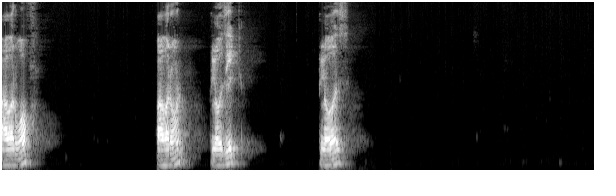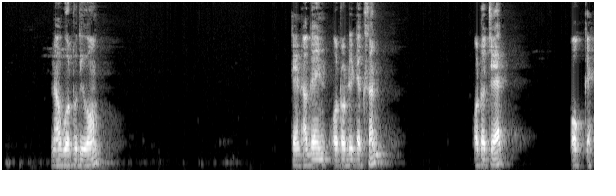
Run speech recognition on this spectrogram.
power off power on close it close now go to the home then again auto detection auto check okay.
